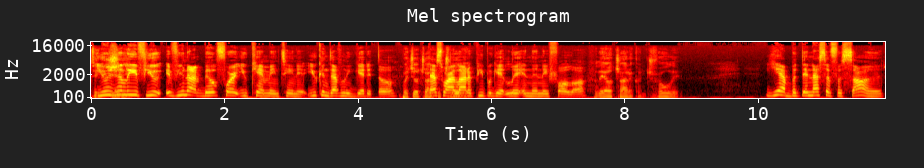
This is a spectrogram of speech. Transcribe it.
Usually, if you if you're not built for it, you can't maintain it. You can definitely get it though. but you'll try. That's why a lot it. of people get lit and then they fall off. But they all try to control it. Yeah, but then that's a facade.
